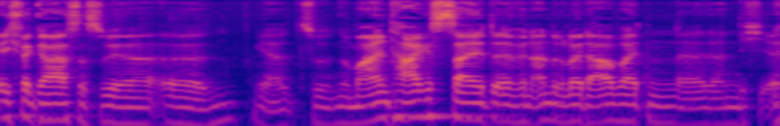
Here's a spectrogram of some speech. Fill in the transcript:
Ich vergaß, dass du ja, äh, ja zur normalen Tageszeit, äh, wenn andere Leute arbeiten, äh, dann nicht äh,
